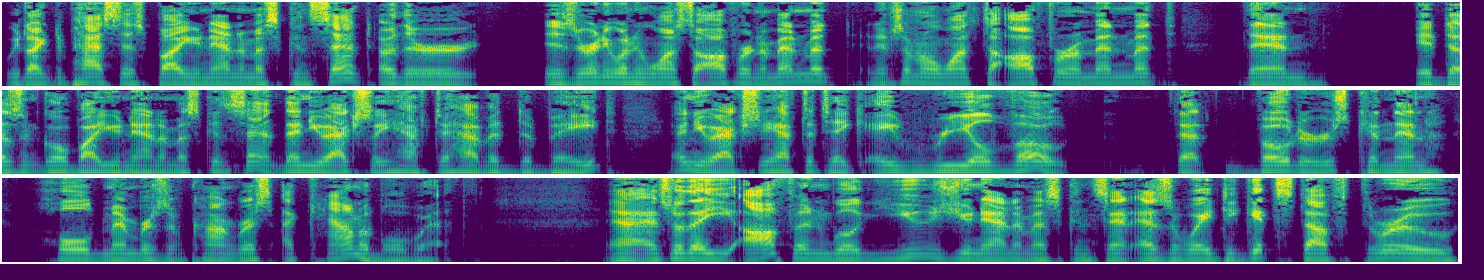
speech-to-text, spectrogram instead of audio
we'd like to pass this by unanimous consent. Are there is there anyone who wants to offer an amendment? And if someone wants to offer amendment, then it doesn't go by unanimous consent. Then you actually have to have a debate and you actually have to take a real vote that voters can then hold members of Congress accountable with. Uh, and so they often will use unanimous consent as a way to get stuff through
